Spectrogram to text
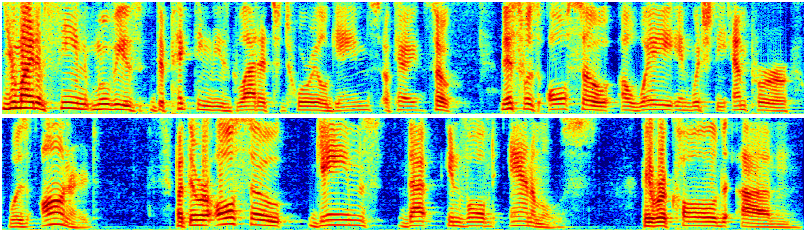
You might have seen movies depicting these gladiatorial games, okay? So this was also a way in which the emperor was honored. But there were also games that involved animals. They were called, um,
